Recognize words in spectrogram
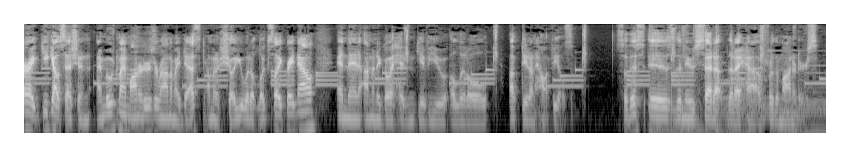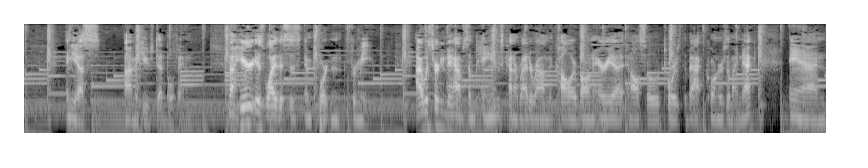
All right, geek out session. I moved my monitors around on my desk. I'm going to show you what it looks like right now, and then I'm going to go ahead and give you a little update on how it feels. So this is the new setup that I have for the monitors. And yes, I'm a huge Deadpool fan. Now here is why this is important for me. I was starting to have some pains kind of right around the collarbone area and also towards the back corners of my neck and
